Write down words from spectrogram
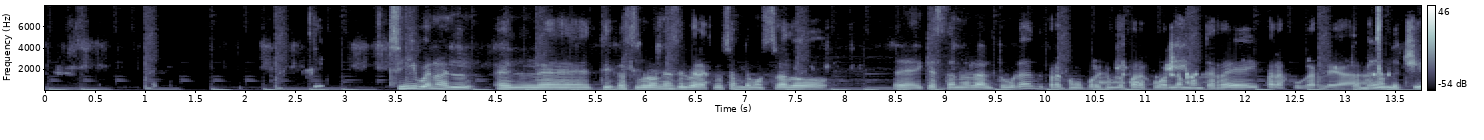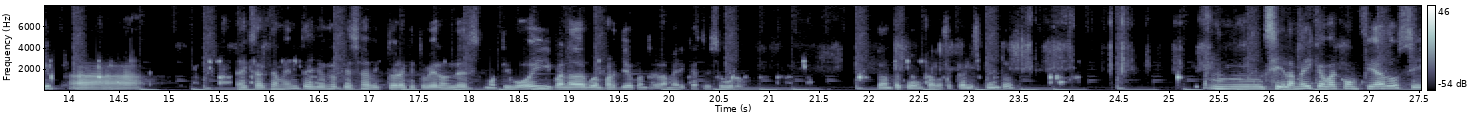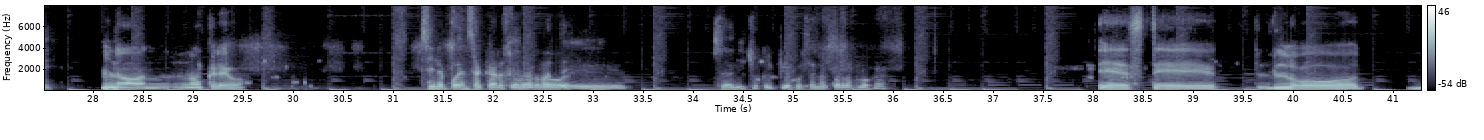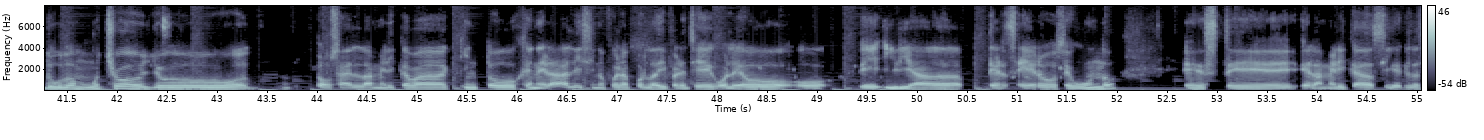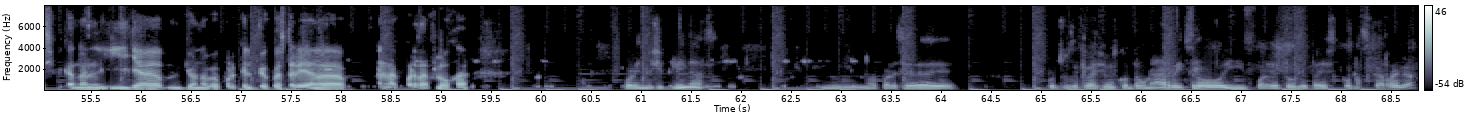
Sí, bueno, el, el, eh, los tiburones del Veracruz han demostrado eh, que están a la altura, para, como por ejemplo para jugarle a Monterrey, para jugarle a, Cambiaron de chip. a- Exactamente, yo creo que esa victoria que tuvieron les motivó y van a dar buen partido contra el América, estoy seguro. tanto como para sacarles puntos. Mm, si el América va confiado, sí. No, no creo. Sí le pueden sacar su Gerardo, eh, se ha dicho que el piojo está en la cuerda floja. Este, lo dudo mucho. Yo, o sea, el América va quinto general y si no fuera por la diferencia de goleo, o, iría tercero o segundo. Este, el América sigue clasificando en liguilla. Yo no veo por qué el Piojo estaría en la, en la cuerda floja. por indisciplinas. Mm, Me parece de- con sus declaraciones contra un árbitro y por ahí otros detalles con Azcárraga,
